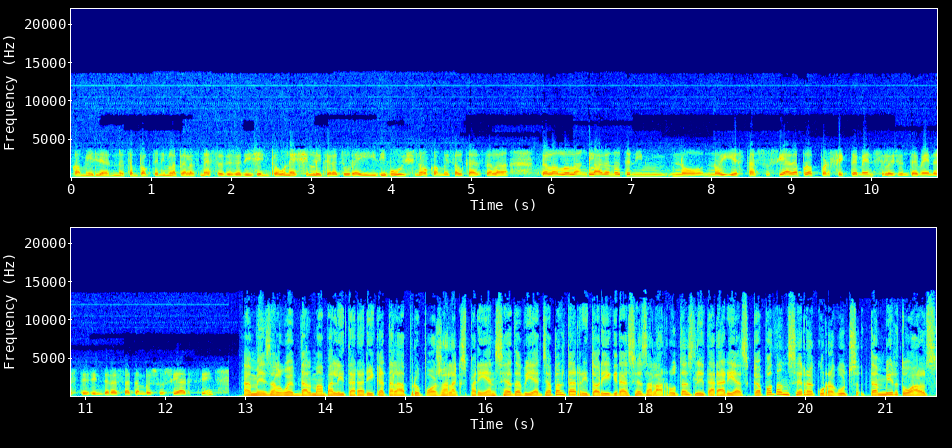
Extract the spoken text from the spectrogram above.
com ella, no, tampoc tenim la peles mestres, és a dir, gent que uneixin literatura i dibuix, no? com és el cas de la, de la Lola Anglada, no, tenim, no, no hi està associada, però perfectament, si l'Ajuntament estés interessat en associar-s'hi, a més, el web del mapa literari català proposa l'experiència de viatjar pel territori gràcies a les rutes literàries, que poden ser recorreguts tant virtuals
